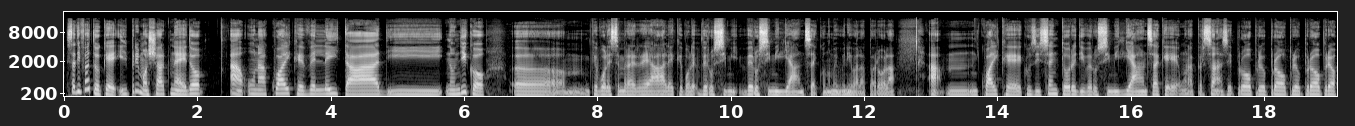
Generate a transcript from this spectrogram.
Sta di fatto che il primo Sharknado ha una qualche velleità di, non dico uh, che vuole sembrare reale, che vuole verosimi- verosimiglianza, ecco non mi veniva la parola, ha mh, mm, qualche così sentore di verosimiglianza che una persona se proprio, proprio, proprio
